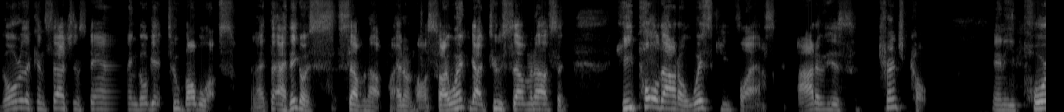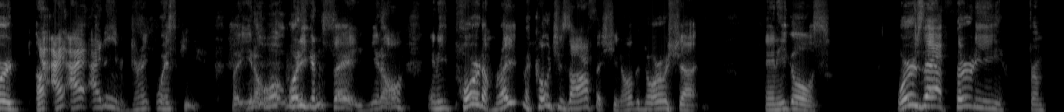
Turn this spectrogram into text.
Go over the concession stand and go get two bubble ups. And I, th- I think it was Seven Up. I don't know. So I went and got two Seven Ups, and he pulled out a whiskey flask out of his trench coat, and he poured. I, I, I didn't even drink whiskey. But you know what? What are you going to say? You know, and he poured them right in the coach's office. You know, the door was shut and he goes, "Where's that 30 from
